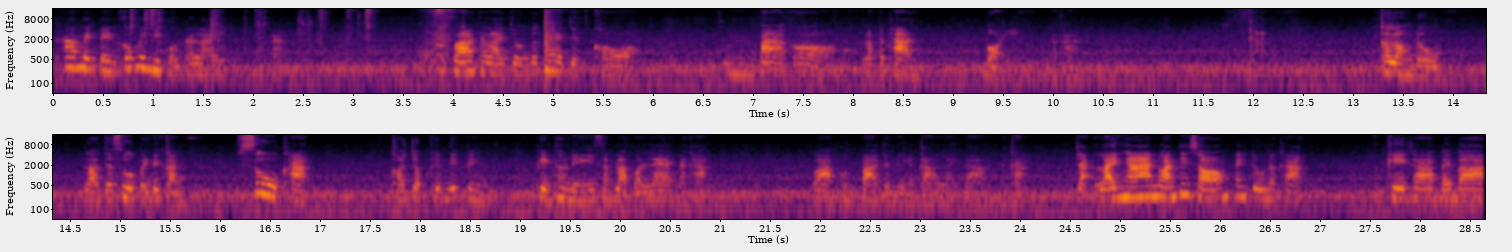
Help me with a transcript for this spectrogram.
ถ้าไม่เป็นก็ไม่มีผลอะไรนะคะฟ้าทลายโจรก็แค่เจ็บคอ คุณป้าก็รับประทานบ่อยนะคะ ก็ลองดู เราจะสู้ไปด้วยกัน สู้ค่ะ ขอจบคลิปนี้เป็นเพียงเท่านี้สำหรับวันแรกนะคะ ว่าคุณป้าจะมีอาการอะไรบ้างนะคะ จะรายงานวันที่สองให้ดูนะคะ โอเคค่ะ บ๊ายบาย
